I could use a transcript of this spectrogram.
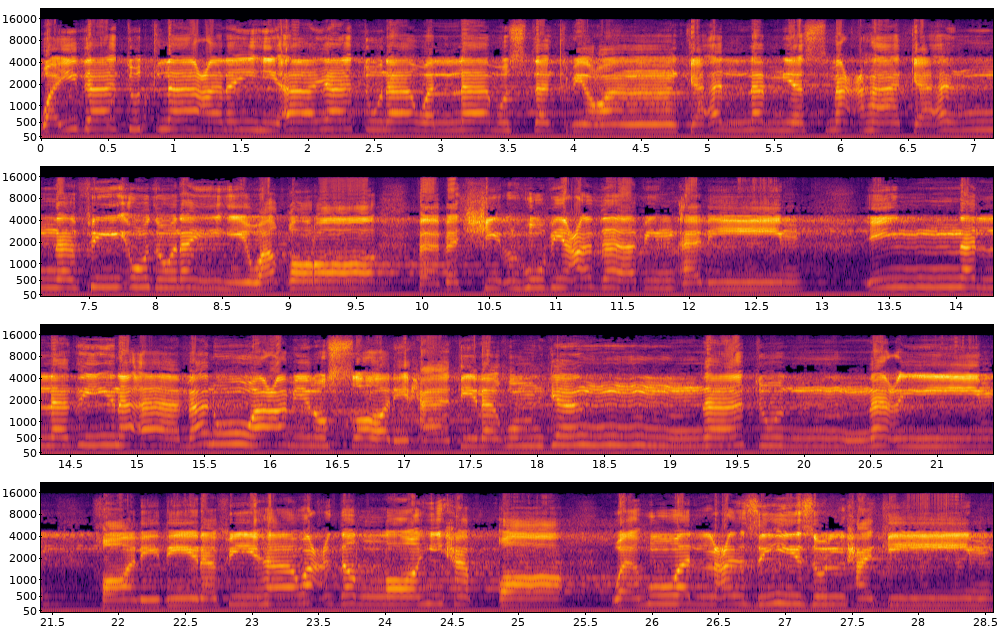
وإذا تتلى عليه آياتنا ولى مستكبرا كأن لم يسمعها كأن في أذنيه وقرا فبشره بعذاب أليم. إن الذين آمنوا وعملوا الصالحات لهم جنات النعيم خالدين فيها وعد الله حقا وهو العزيز الحكيم.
